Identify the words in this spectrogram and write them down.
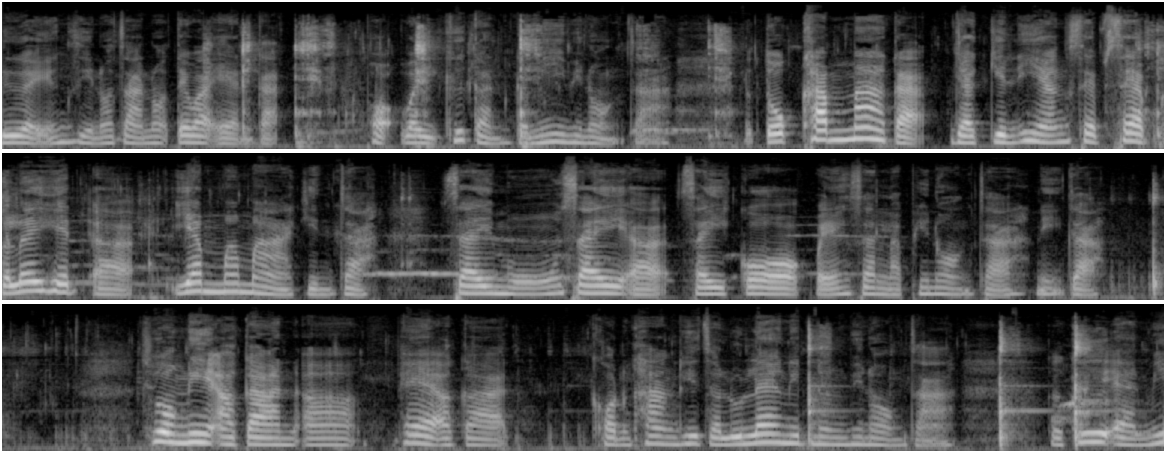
เรื่อยๆจังซี่เนาะจ้าเนาะแต่ว่าแอนก็เพาะไว้คือกันก็มีพี่น้องจ้าตกค่ำมากอะอยากกินอีหยังแซ่บๆก็เลยเฮ็ดอ่ายำมาม่ากินจ้ะใส่หมูใส่อ่าใส่กรอกไปยังสั่นล่ะพี่น้องจ้านี่จ้ะ ช่วงนี้อาการแพ้อากาศค่อนข้างที่จะรุนแรงนิดนึงพี่น้องจ้าก็คือแอนมี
